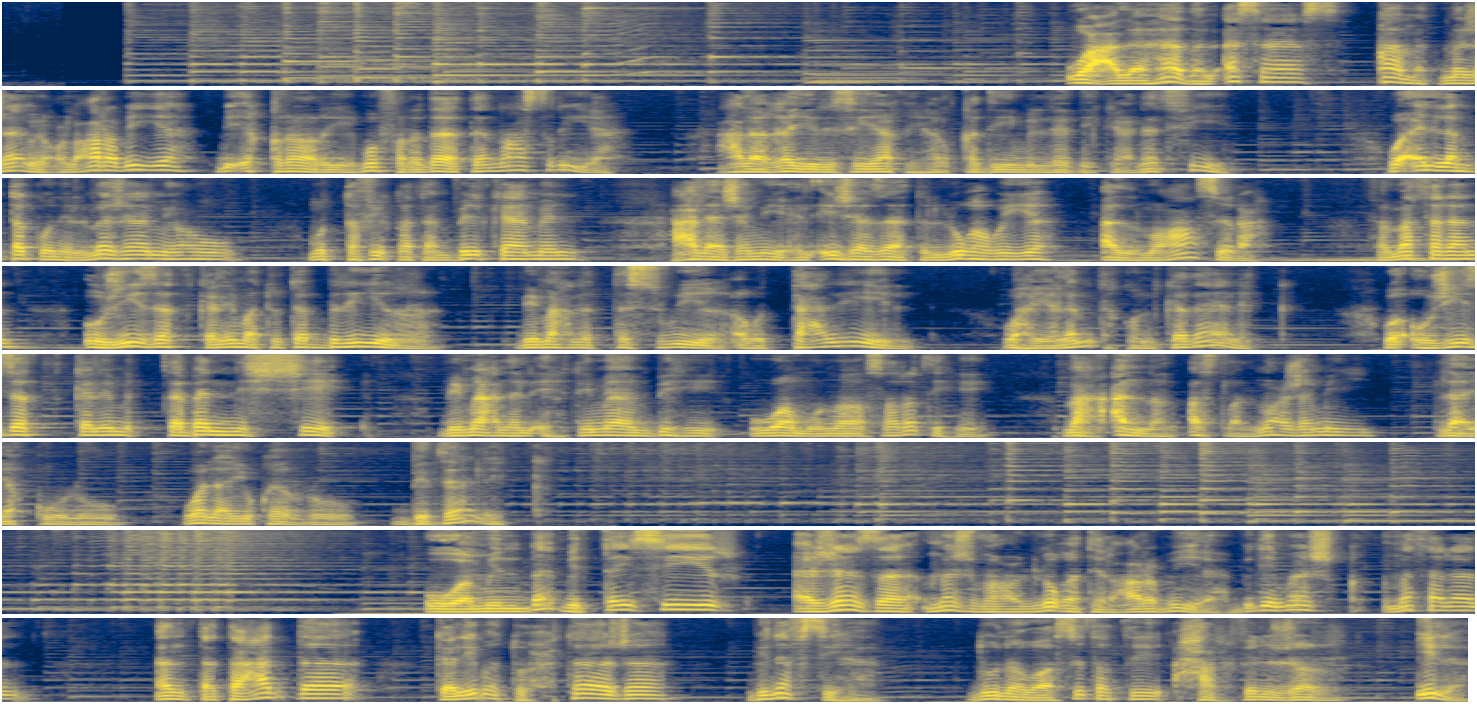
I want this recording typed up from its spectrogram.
وعلى هذا الأساس قامت مجامع العربية بإقرار مفردات عصرية على غير سياقها القديم الذي كانت فيه. وإن لم تكن المجامع متفقة بالكامل على جميع الإجازات اللغوية المعاصرة فمثلا أجيزت كلمة تبرير بمعنى التسويغ أو التعليل. وهي لم تكن كذلك. وأجيزت كلمة تبني الشيء بمعنى الاهتمام به ومناصرته مع أن الأصل المعجمي لا يقول ولا يقر بذلك. ومن باب التيسير أجاز مجمع اللغة العربية بدمشق مثلا أن تتعدى كلمة احتاج بنفسها. دون واسطة حرف الجر. إلى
